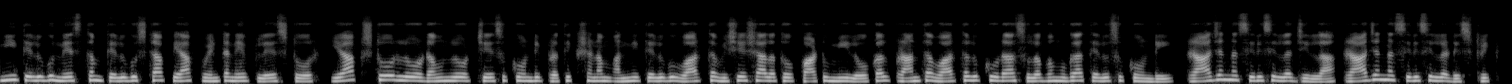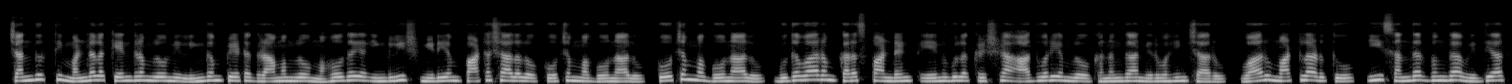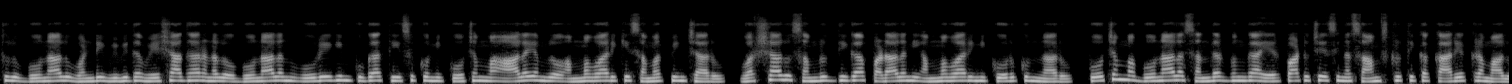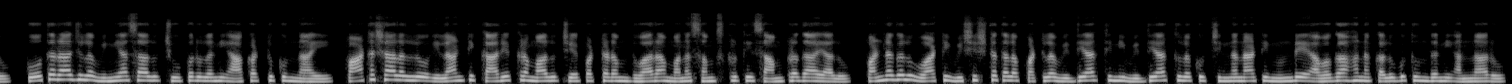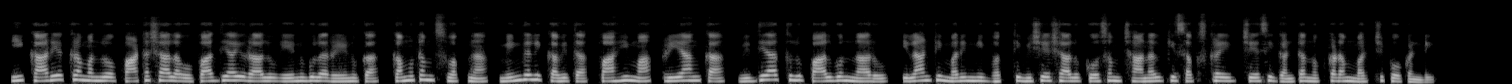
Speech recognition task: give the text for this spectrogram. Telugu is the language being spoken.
మీ తెలుగు నేస్తం తెలుగు స్టాప్ యాప్ వెంటనే ప్లే స్టోర్ యాప్ స్టోర్లో డౌన్లోడ్ చేసుకోండి. ప్రతిక్షణం అన్ని తెలుగు వార్త విశేషాలతో పాటు మీ లోకల్ ప్రాంత వార్తలు కూడా సులభముగా తెలుసుకోండి. రాజన్న సిరిసిల్ల జిల్లా రాజన్న సిరిసిల్ల డిస్ట్రిక్ట్ చందుర్తి మండల కేంద్రంలోని లింగంపేట గ్రామంలో మహోదయ ఇంగ్లీష్ మీడియం పాఠశాలలో పోచమ్మ బోనాలు పోచమ్మ బోనాలు బుధవారం కరస్పాండెంట్ ఏనుగుల కృష్ణ ఆధ్వర్యంలో ఘనంగా నిర్వహించారు. వారు మాట్లాడుతూ ఈ సందర్భంగా విద్యార్థులు బోనాలు వండి వివిధ వేషాధారణలో బోనాలను ఊరేగింపుగా తీసుకొని పోచమ్మ ఆలయంలో అమ్మవారికి సమర్పించారు. వర్షాలు సమృద్ధిగా పడాలని అమ్మవారిని కోరుకున్నారు. పోచమ్మ బోనాల సందర్భంగా ఏర్పాటు చేసిన సాంస్కృతిక కార్యక్రమం కార్యక్రమాలు పోతరాజుల విన్యాసాలు చూపరులని ఆకట్టుకున్నాయి. పాఠశాలల్లో ఇలాంటి కార్యక్రమాలు చేపట్టడం ద్వారా మన సంస్కృతి సాంప్రదాయాలు పండగలు వాటి విశిష్టతల పట్ల విద్యార్థిని విద్యార్థులకు చిన్ననాటి నుండే అవగాహన కలుగుతుందని అన్నారు. ఈ కార్యక్రమంలో పాఠశాల ఉపాధ్యాయురాలు ఏనుగుల రేణుక కముటం స్వప్న మింగలి కవిత పాహిమ ప్రియాంక విద్యార్థులు పాల్గొన్నారు. ఇలాంటి మరిన్ని భక్తి విశేషాలు కోసం ఛానల్కి సబ్స్క్రైబ్ చేసి గంట నొక్కడం మర్చిపోకండి.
